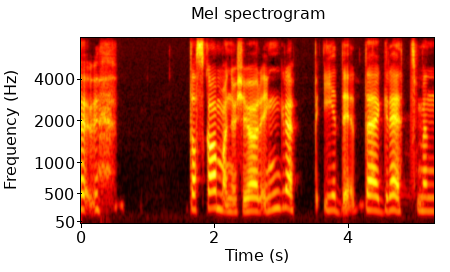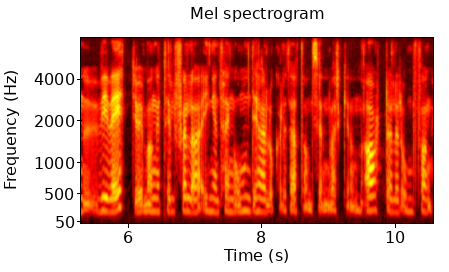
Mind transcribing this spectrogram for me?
uh, Da skal man jo ikke gjøre inngrep i det, det er greit, men vi vet jo i mange tilfeller ingenting om de her lokalitetene sin, verken art eller omfang.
